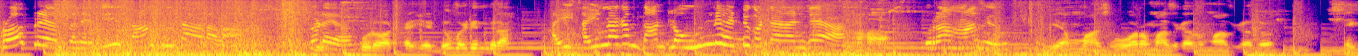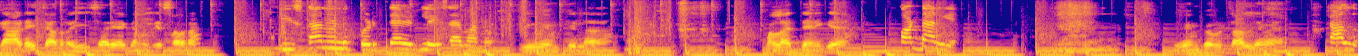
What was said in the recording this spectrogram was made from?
ప్రో ప్లేయర్స్ అనేది దాంకుంటా ఆడాలా? చూడే. ఇప్పుడు ఒక్క హెడ్ పడిందిరా. అయి- అయినా కానీ దాంట్లో ఉండి హెడ్ కొట్టాడంటే? ఆహా. పురా మాస్ కాదు. ఏం మాసు? ఊర మాసు కాదు మాసు కాదు. నీకు ఆడే చాదరా ఈసారి ఏ గనులు తీస్తా నుండి కొడితే హెడ్లు వేసాయి మాత్రం. ఇవేం పిల్ల? మళ్ళీ అద్దానికి? కొట్టడానికి. ఇవేం పేపర్? చాలేమే చాలు.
